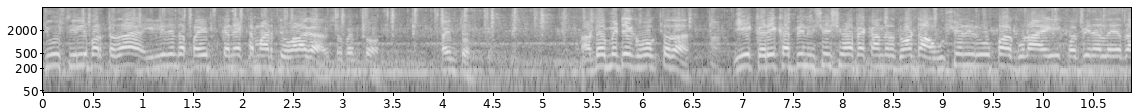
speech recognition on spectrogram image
ಜ್ಯೂಸ್ ಇಲ್ಲಿ ಬರ್ತದ ಇಲ್ಲಿಂದ ಪೈಪ್ ಕನೆಕ್ಟ್ ಮಾಡ್ತೀವಿ ಒಳಗ. ಸ್ವಲ್ಪ ಪೈಪ್ ತೋ ಪೈಪ್ ತೋ ಆಟೋಮೆಟಿಕ್ ಹೋಗ್ತದ. ಈ ಕರಿ ಕಬ್ಬಿನ ವಿಶೇಷ ಹೇಳ್ಬೇಕಂದ್ರೆ ದೊಡ್ಡ ಔಷಧಿ ರೂಪ ಗುಣ ಈ ಕಬ್ಬಿನಲ್ಲಿ ಅದ.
